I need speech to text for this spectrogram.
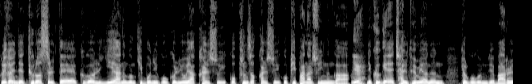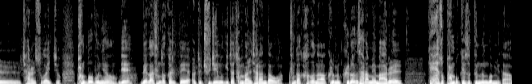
그러니까 이제 들었을 때 그걸 이해하는 건 기본이고 그걸 요약할 수 있고 분석할 수 있고 비판할 수 있는가. 예. 이제 그게 잘 되면은 결국은 이제 말을 잘할 수가 있죠. 방법은요. 예. 내가 생각할 때 주진우 기자 참 말 잘한다고 생각하거나 그러면 그런 사람의 말을 계속 반복해서 듣는 겁니다.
